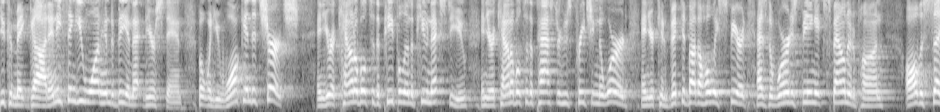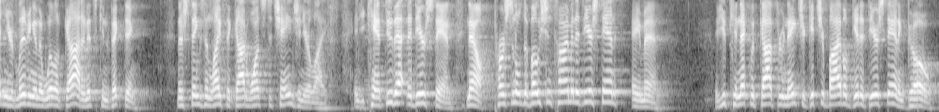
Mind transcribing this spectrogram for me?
You can make God anything you want him to be in that deer stand, but when you walk into church and you're accountable to the people in the pew next to you, and you're accountable to the pastor who's preaching the word, and you're convicted by the Holy Spirit as the word is being expounded upon, all of a sudden you're living in the will of God and it's convicting. There's things in life that God wants to change in your life, and you can't do that in a deer stand. Now, personal devotion time in a deer stand, amen. If you connect with God through nature, get your Bible, get a deer stand, and go.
